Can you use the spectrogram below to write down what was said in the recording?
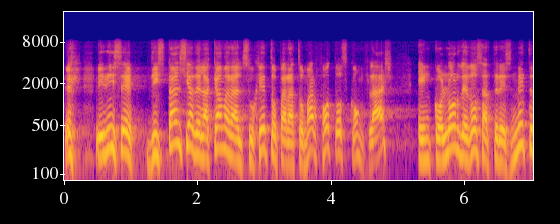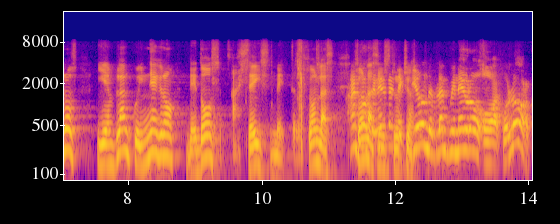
y dice, distancia de la cámara al sujeto para tomar fotos con flash en color de 2 a 3 metros y en blanco y negro de 2 a 6 metros. Son las, ah, son las instrucciones. de blanco y negro o a color?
